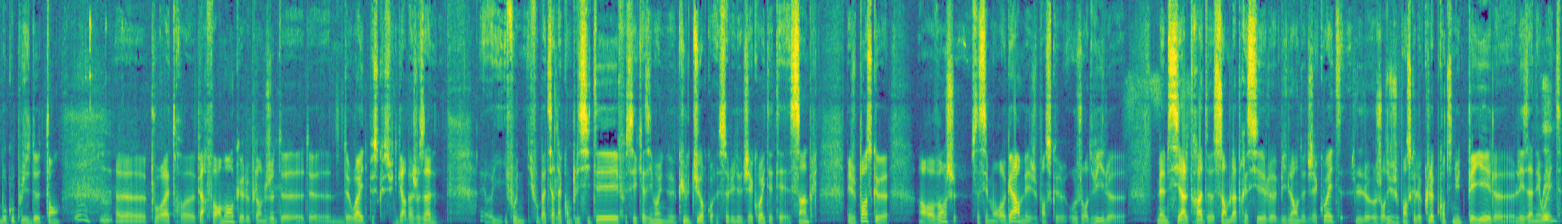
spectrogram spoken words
beaucoup plus de temps euh, pour être performant que le plan de jeu de, de, de White, puisque celui de Garbajosa, euh, il faut, il faut bâtir de la complicité, c'est quasiment une culture. Quoi. Celui de Jack White était simple. Mais je pense que en revanche, ça c'est mon regard, mais je pense qu'aujourd'hui, même si Altrad semble apprécier le bilan de Jack White, aujourd'hui je pense que le club continue de payer les années White.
